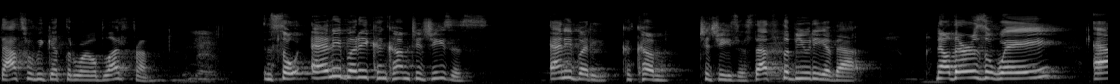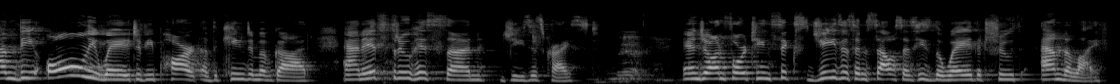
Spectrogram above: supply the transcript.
That's where we get the royal blood from. Amen. And so anybody can come to Jesus. Anybody could come to Jesus. That's the beauty of that. Now, there is a way and the only way to be part of the kingdom of God, and it's through his son, Jesus Christ. Amen. In John 14, 6, Jesus himself says he's the way, the truth, and the life.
